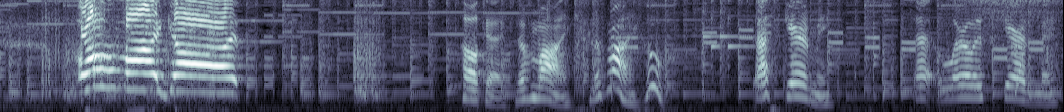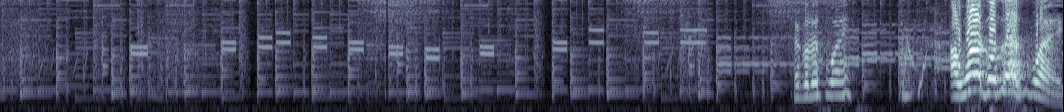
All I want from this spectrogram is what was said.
Oh my god! Okay, never mind. Never mind. Whew. That scared me. That literally scared me. Can I go this way? I want to go this way!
